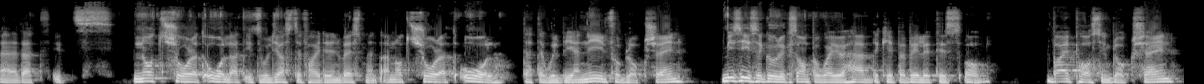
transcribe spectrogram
uh, that it's not sure at all that it will justify the investment. I'm not sure at all that there will be a need for blockchain BC is a good example where you have the capabilities of bypassing blockchain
